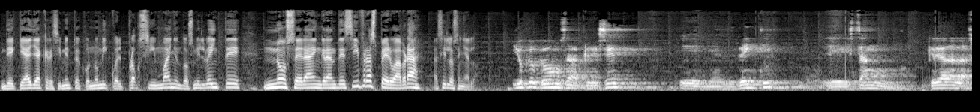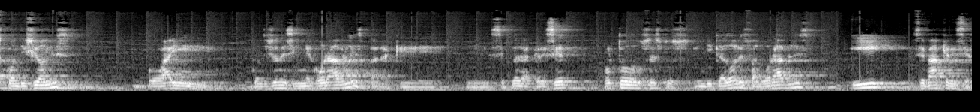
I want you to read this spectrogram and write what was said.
de que haya crecimiento económico el próximo año, en 2020. No será en grandes cifras, pero habrá, así lo señaló. Yo creo que vamos a crecer en el 20. Eh, están creadas las condiciones o hay condiciones inmejorables para que eh, se pueda crecer por todos estos indicadores favorables y se va a crecer.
